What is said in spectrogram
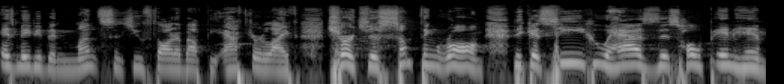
It's maybe been months since you've thought about the afterlife. Church, there's something wrong because he who has this hope in him,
